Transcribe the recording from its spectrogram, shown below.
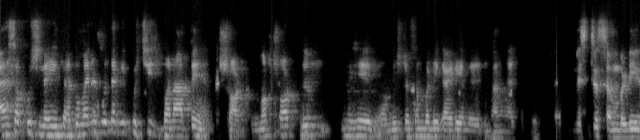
ऐसा कुछ नहीं था। तो मैंने सोचा कि कुछ चीज़ बनाते हैं शॉर्ट फ़िल्म और शॉर्ट फ़िल्म मुझे मिस्टर समबडी का आइडिया मेरे दिमाग में आया। मिस्टर समबडी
